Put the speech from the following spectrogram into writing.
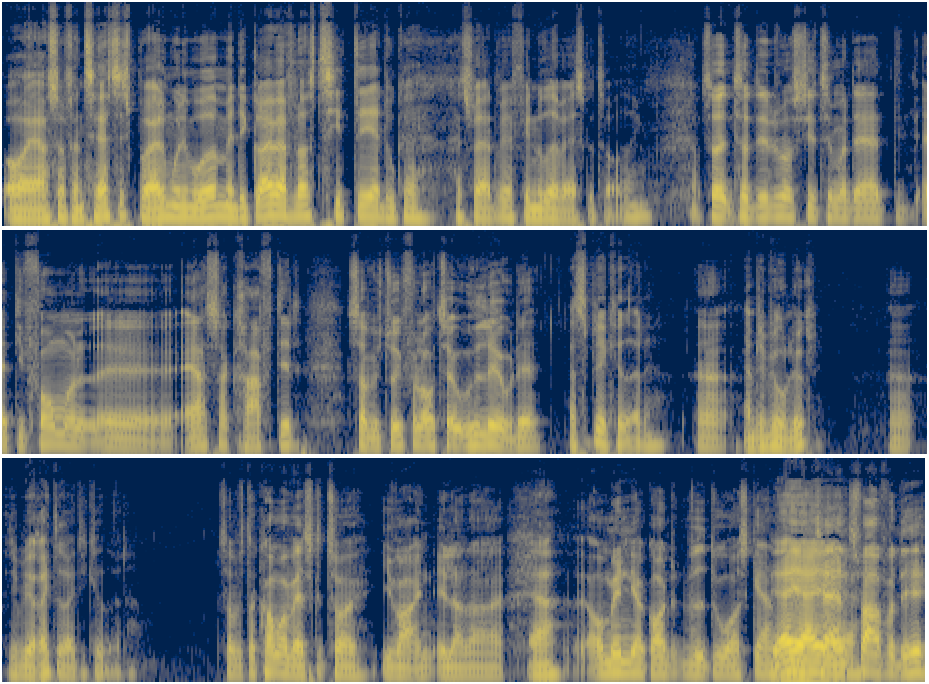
og er så fantastisk på alle mulige måder, men det gør i hvert fald også tit det, at du kan have svært ved at finde ud af vasketøjet. Ikke? Så, så det, du har siger til mig, det er, at, at de formål øh, er så kraftigt, så hvis du ikke får lov til at udleve det... Ja, så bliver jeg ked af det. Ja. Jamen, det bliver ulykkelig. Ja. Det bliver rigtig, rigtig ked af det. Så hvis der kommer vasketøj i vejen, eller der ja. og men jeg godt ved, du også gerne ja, ja, ja, vil tage ansvar for det.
